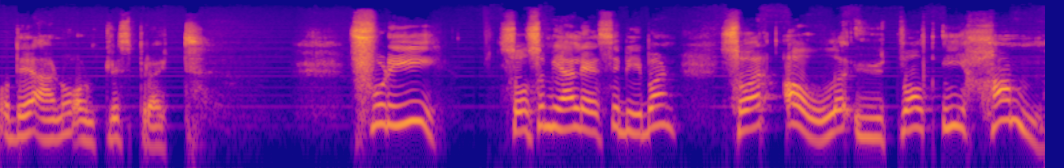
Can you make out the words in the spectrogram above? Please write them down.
Og det er noe ordentlig sprøyt. Fordi, sånn som jeg leser Bibelen, så er alle utvalgt i ham.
